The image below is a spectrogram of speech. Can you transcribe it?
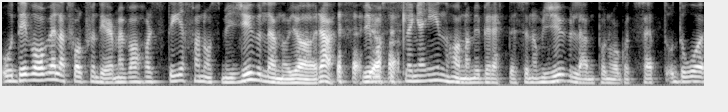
och det var väl att folk funderade, men vad har Stefanos med julen att göra? Vi måste slänga in honom i berättelsen om julen på något sätt. Och då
